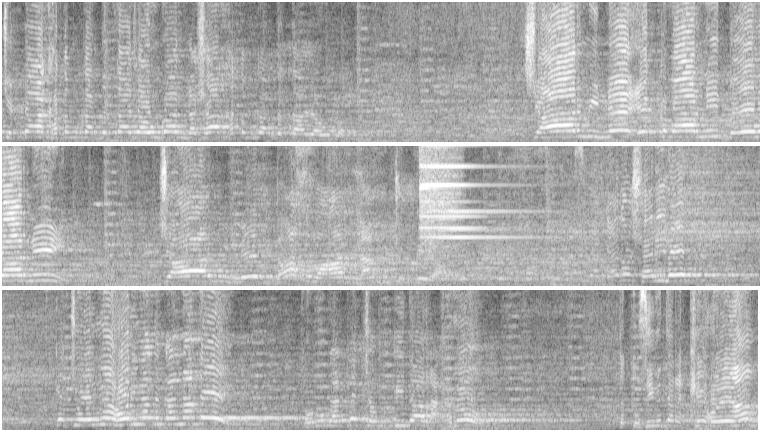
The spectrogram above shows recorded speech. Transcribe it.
ਚਿੱਟਾ ਖਤਮ ਕਰ ਦਿੱਤਾ ਜਾਊਗਾ, ਨਸ਼ਾ ਖਤਮ ਕਰ ਦਿੱਤਾ ਜਾਊਗਾ। 4 ਮਹੀਨੇ ਇੱਕ ਵਾਰ ਨਹੀਂ, ਦੋ ਵਾਰ ਨਹੀਂ 4 ਮਹੀਨੇ 10 ਵਾਰ ਲੰਘ ਚੁੱਕੇ ਆ। ਤੁਸੀਂ ਇਹ ਕਹਿ ਦੋ ਸ਼ਹਿਰੀ ਲੋਕ ਕਿ ਚੋਰੀਆਂ ਹੋ ਰਹੀਆਂ ਦੁਕਾਨਾਂ ਤੇ। ਤੁਹਾਨੂੰ ਕਹਿੰਦੇ ਚੌਕੀਦਾਰ ਰੱਖ ਲਓ। ਤੇ ਤੁਸੀਂ ਵੀ ਤਾਂ ਰੱਖੇ ਹੋਏ ਆ।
